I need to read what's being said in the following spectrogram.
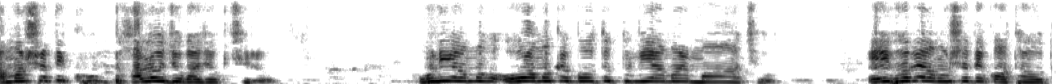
আমার সাথে খুব ভালো যোগাযোগ ছিল। উনি আমাকে ও আমাকে বলতো, তুমি আমার মা আছো। এইভাবে আমার সাথে কথা হতো।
